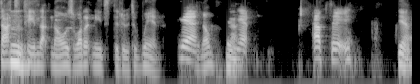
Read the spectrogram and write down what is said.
That's a Mm. team that knows what it needs to do to win. Yeah. You know, Yeah. Absolutely. Yeah,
